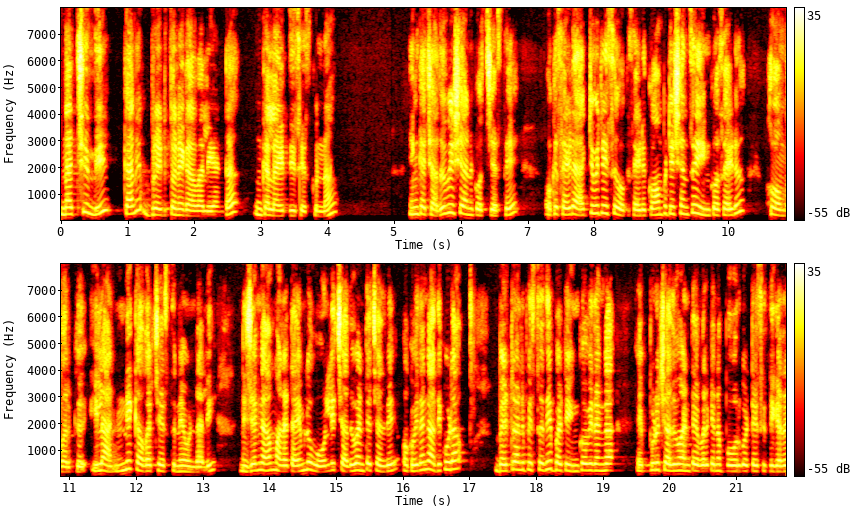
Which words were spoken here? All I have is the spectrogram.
నచ్చింది కానీ బ్రెడ్తోనే కావాలి అంట. ఇంకా లైట్ తీసేసుకున్నా. ఇంకా చదువు విషయానికి వచ్చేస్తే ఒక సైడ్ యాక్టివిటీస్ ఒక సైడ్ కాంపిటీషన్స్ ఇంకో సైడ్ హోంవర్క్ ఇలా అన్ని కవర్ చేస్తూనే ఉండాలి. నిజంగా మన టైంలో ఓన్లీ చదువు అంటే చదివే ఒక విధంగా అది కూడా బెటర్ అనిపిస్తుంది. బట్ ఇంకో విధంగా ఎప్పుడు చదువు అంటే ఎవరికైనా బోర్ కొట్టేసిద్ది కదా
